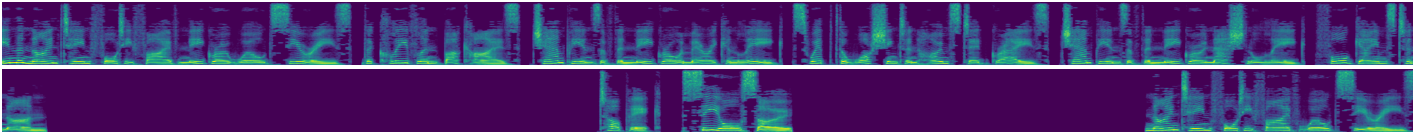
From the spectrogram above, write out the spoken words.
In the 1945 Negro World Series, the Cleveland Buckeyes, champions of the Negro American League, swept the Washington Homestead Grays, champions of the Negro National League, four games to none. See also 1945 World Series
